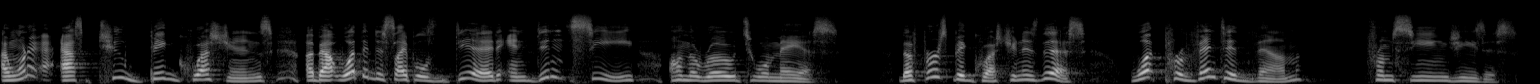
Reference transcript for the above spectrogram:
I want to ask two big questions about what the disciples did and didn't see on the road to Emmaus. The first big question is this What prevented them from seeing Jesus?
